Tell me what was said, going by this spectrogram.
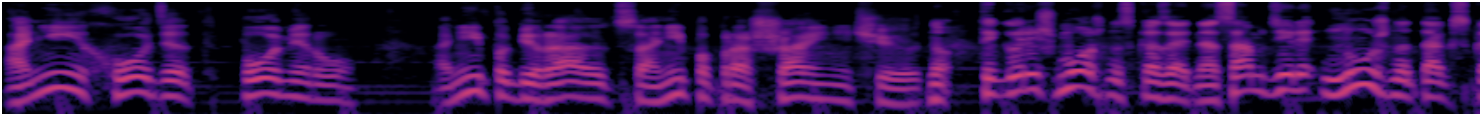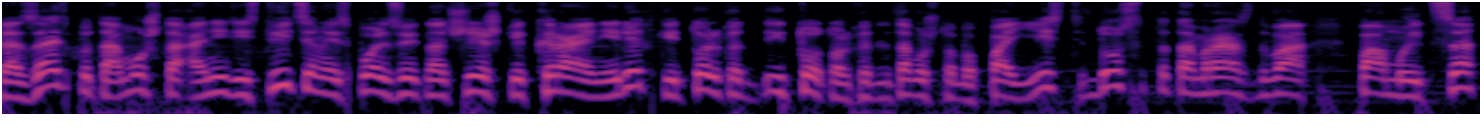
они ходят по миру, они побираются, они попрошайничают. Но ты говоришь, можно сказать. На самом деле нужно так сказать, потому что они действительно используют ночлежки крайне редко, и, только, и то только для того, чтобы поесть досыта там раз-два, помыться,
